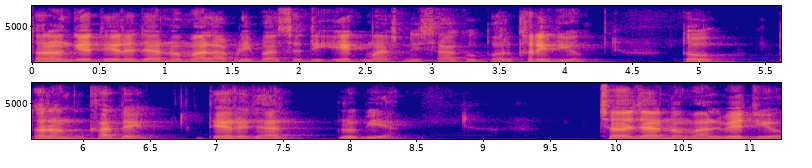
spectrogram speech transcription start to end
તરંગે તેર હજારનો માલ આપણી પાસેથી એક માસની શાક ઉપર ખરીદ્યો. તો તરંગ ખાતે તેર હજાર રૂપિયા. છ હજારનો માલ વેચ્યો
